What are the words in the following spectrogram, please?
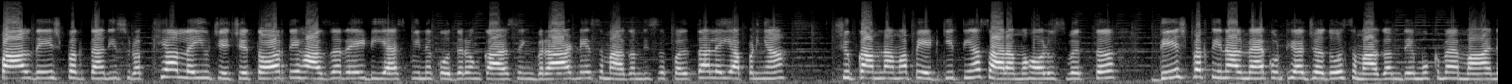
ਪਾਲ ਦੇਸ਼ ਭਗਤਾਂ ਦੀ ਸੁਰੱਖਿਆ ਲਈ ਉਚੇਚੇ ਤੌਰ ਤੇ ਹਾਜ਼ਰ ਰਹੇ। ਡੀਐਸਪੀ ਨਕੋਦਰ ਓਂਕਾਰ ਸਿੰਘ ਬਰਾੜ ਨੇ ਸਮਾਗਮ ਦੀ ਸਫਲਤਾ ਲਈ ਆਪਣੀਆਂ ਸ਼ੁਭਕਾਮਨਾਵਾਂ ਭੇਟ ਕੀਤੀਆਂ। ਸਾਰਾ ਮਾਹੌਲ ਉਸ ਵਕਤ ਦੇਸ਼ ਭਗਤੀ ਨਾਲ ਮਹਿਕ ਉੱਠਿਆ, ਜਦੋਂ ਸਮਾਗਮ ਦੇ ਮੁੱਖ ਮਹਿਮਾਨ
